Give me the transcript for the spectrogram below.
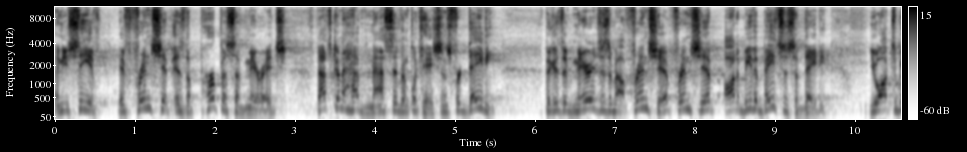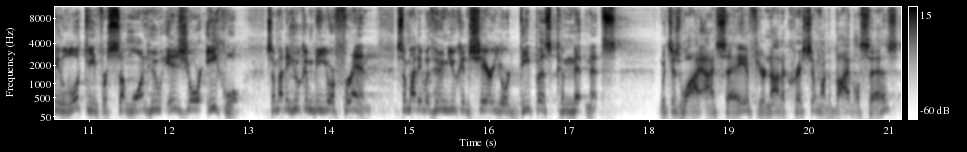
And you see, if, if friendship is the purpose of marriage, that's going to have massive implications for dating. Because if marriage is about friendship, friendship ought to be the basis of dating. You ought to be looking for someone who is your equal, somebody who can be your friend, somebody with whom you can share your deepest commitments. Which is why I say, if you're not a Christian, why the Bible says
